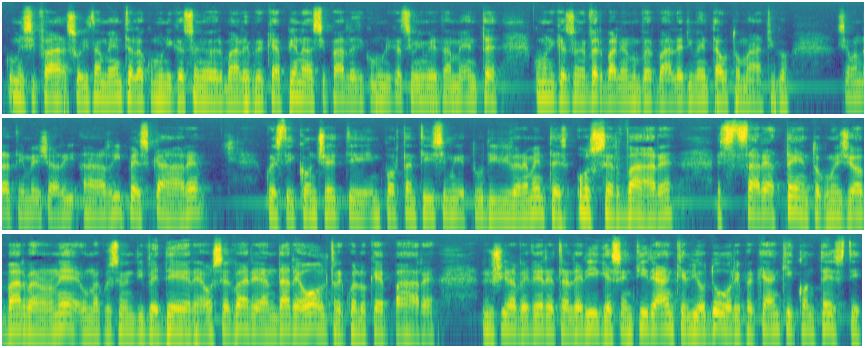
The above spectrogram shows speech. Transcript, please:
come si fa solitamente la comunicazione verbale, perché appena si parla di comunicazione immediatamente comunicazione verbale e non verbale diventa automatico. Siamo andati invece a, ri- a ripescare questi concetti importantissimi che tu devi veramente osservare e stare attento, come diceva Barbara, non è una questione di vedere, osservare e andare oltre quello che pare, riuscire a vedere tra le righe, sentire anche gli odori, perché anche i contesti,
